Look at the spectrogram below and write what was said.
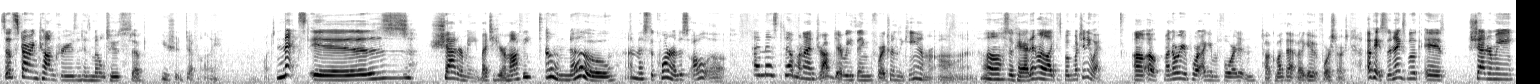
So it's starring Tom Cruise and his middle tooth so you should definitely watch. Next is Shatter Me by Tahereh Mafi. Oh no, I messed the corner of this all up. I messed it up when I dropped everything before I turned the camera on. Oh, it's okay. I didn't really like this book much anyway. Uh, oh, Minority Report, I gave it four. I didn't talk about that, but I gave it four stars. Okay, so the next book is Shatter Me,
